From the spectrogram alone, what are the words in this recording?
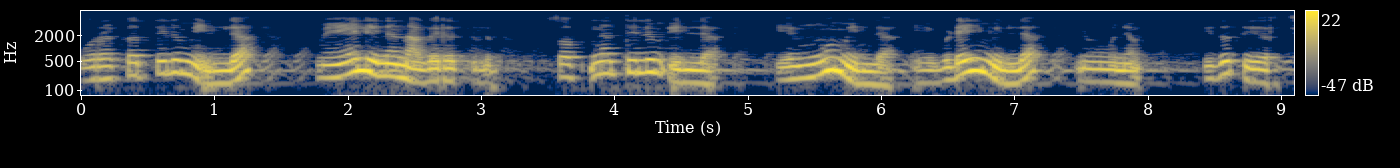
ഉറക്കത്തിലുമില്ല മേലിന നഗരത്തിലും സ്വപ്നത്തിലും ഇല്ല എങ്ങുമില്ല എവിടെയുമില്ല ന്യൂനം. ഇത് തീർച്ച.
